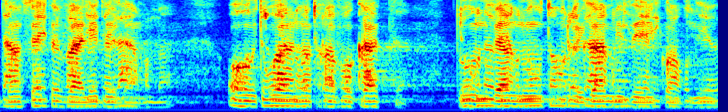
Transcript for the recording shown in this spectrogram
dans cette vallée de larmes. Ô toi, notre avocate, tourne vers nous ton regard miséricordieux.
